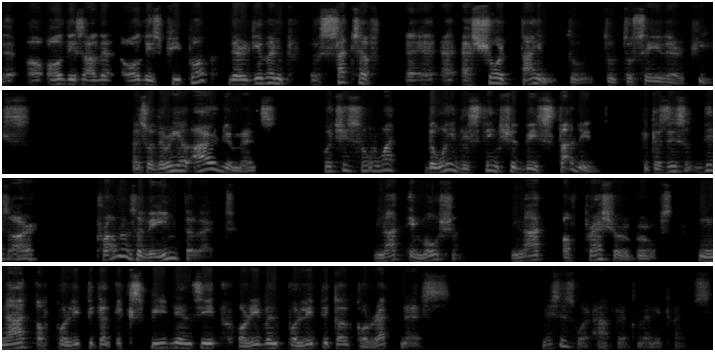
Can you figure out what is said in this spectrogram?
Uh, all these other all these people, they're given such a a, a short time to, to, to say their piece. And so the real arguments, which is what the way these things should be studied, because these, these are problems of the intellect, not emotion, not of pressure groups, not of political expediency or even political correctness. This is what happens many times.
